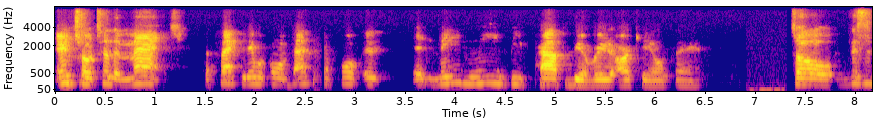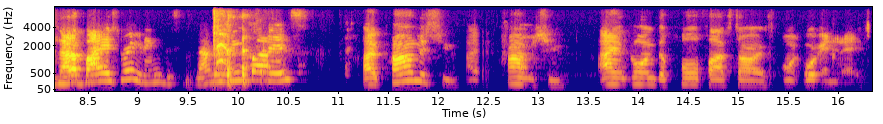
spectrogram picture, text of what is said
intro to the match, the fact that they were going back and forth, it, it made me be proud to be a rated RKO fan. So this is not a biased rating. This is not me being biased. I promise you, I promise you, I am going the full five stars on Orton and Edge.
